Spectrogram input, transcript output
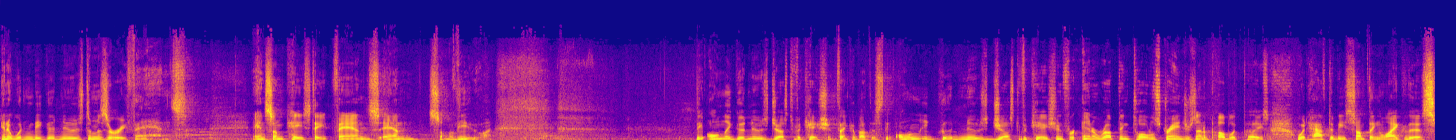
and it wouldn't be good news to Missouri fans. And some K State fans, and some of you the only good news justification, think about this, the only good news justification for interrupting total strangers in a public place would have to be something like this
